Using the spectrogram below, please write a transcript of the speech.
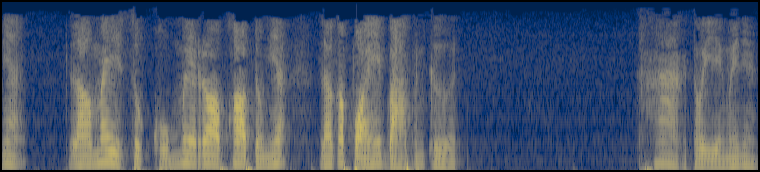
เนี่ย เราไม่สุขขุมไม่รอบครอบตรงเนี้ยเราก็ปล่อยให้บาปมันเกิดฆ่าตัวเองไหมเนี่ย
